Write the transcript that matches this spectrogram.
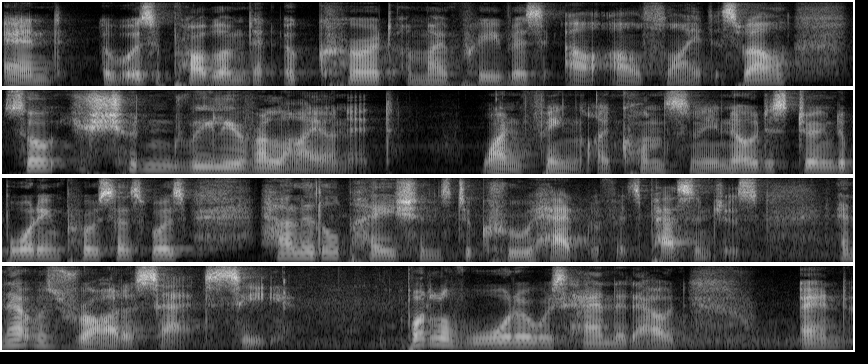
and it was a problem that occurred on my previous El Al flight as well, so you shouldn't really rely on it. One thing I constantly noticed during the boarding process was how little patience the crew had with its passengers, and that was rather sad to see. A bottle of water was handed out And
